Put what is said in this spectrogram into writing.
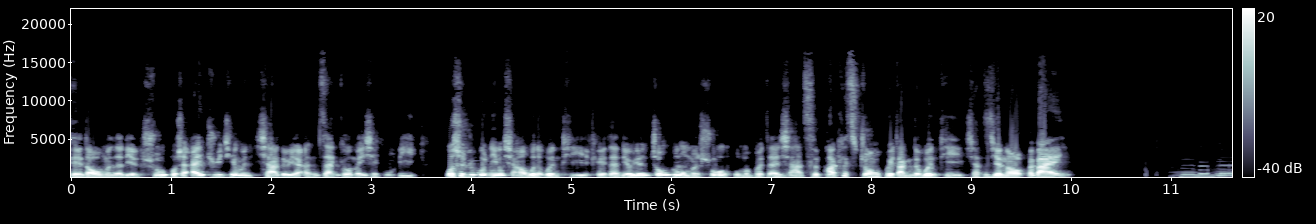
可以到我们的脸书或是 IG 贴文底下留言按赞，给我们一些鼓励。或是如果你有想要问的问题，也可以在留言中跟我们说，我们会在下次 Podcast 中回答你的问题。下次见喽，拜拜。Thank you.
